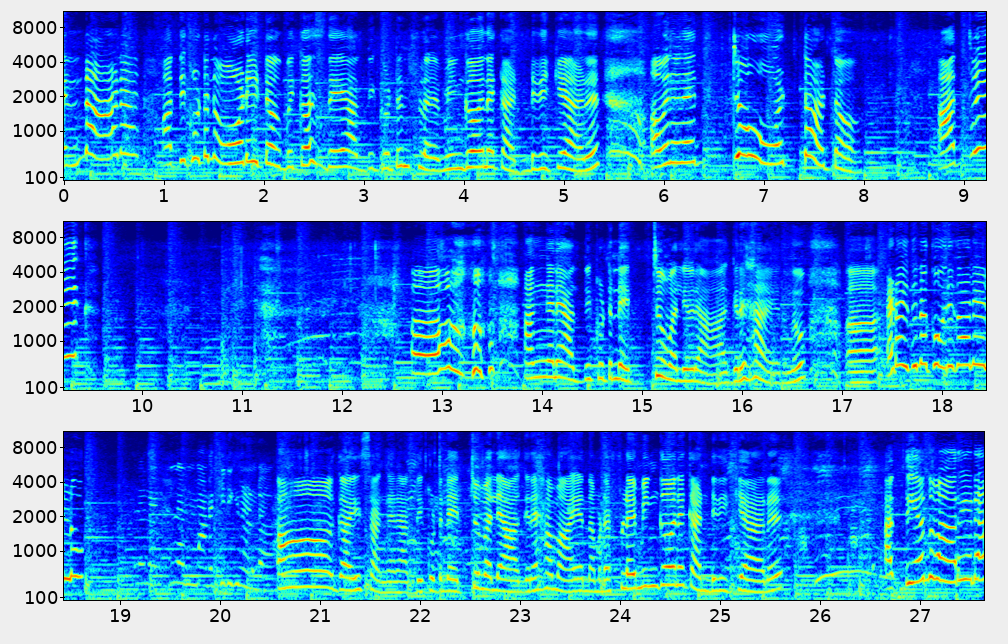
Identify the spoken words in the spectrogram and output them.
എന്താണ്? അത്തിക്കുട്ടൻ ഓടിയിട്ടോ ബിക്കോസ് ദേ അത്തിക്കുട്ടൻ ഫ്ലെമിംഗോനെ കണ്ടിരിക്കുകയാണ് അവനൊരു ഏറ്റവും ഓട്ടാട്ടോ. അദ്വൈക്! ഓ അങ്ങനെ അദ്വിക്കുട്ടന്റെ ഏറ്റവും വലിയൊരു ആഗ്രഹമായിരുന്നു. എടാ ഇതിനൊക്കെ ഒരു കാലേ ഉള്ളൂ. ആ ഗൈസ് അങ്ങനെ അദ്ദിക്കുട്ടിന്റെ ഏറ്റവും വലിയ ആഗ്രഹമായ നമ്മുടെ ഫ്ലെമിംഗോനെ കണ്ടിരിക്കുകയാണ്. അദ്ദിയൊന്ന് മാറിയടാ.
